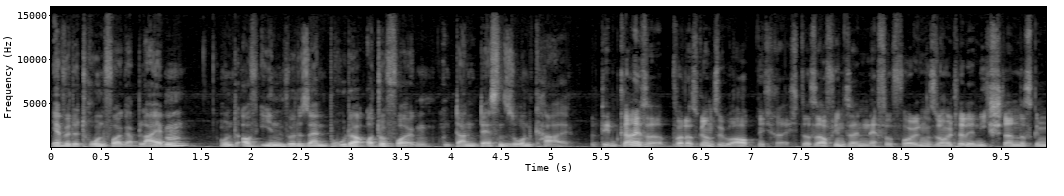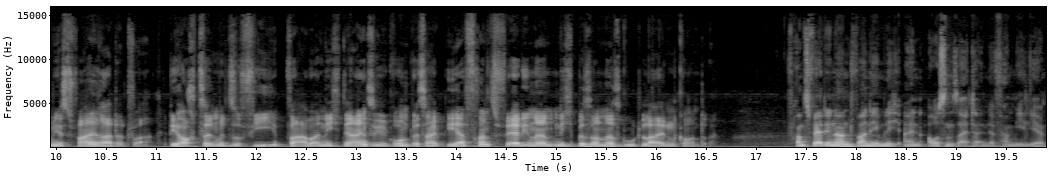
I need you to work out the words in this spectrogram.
er würde Thronfolger bleiben und auf ihn würde sein Bruder Otto folgen und dann dessen Sohn Karl. Dem Kaiser war das Ganze überhaupt nicht recht, dass auf ihn sein Neffe folgen sollte, der nicht standesgemäß verheiratet war. Die Hochzeit mit Sophie war aber nicht der einzige Grund, weshalb er Franz Ferdinand nicht besonders gut leiden konnte. Franz Ferdinand war nämlich ein Außenseiter in der Familie.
